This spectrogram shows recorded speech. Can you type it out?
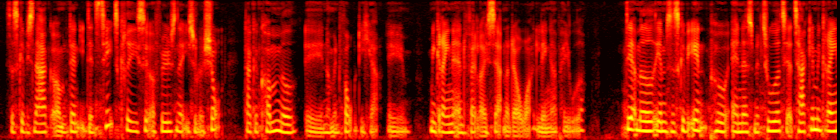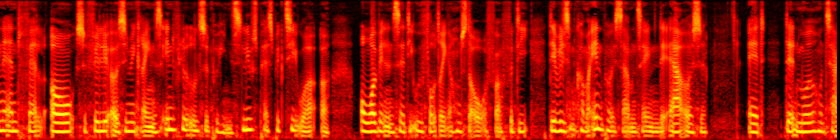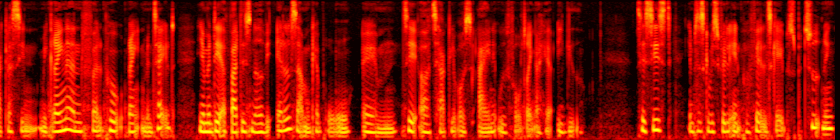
Så skal vi snakke om den identitetskrise og følelsen af isolation, der kan komme med, øh, når man får de her øh, migræneanfald, og især når det er over længere perioder. Dermed jamen, så skal vi ind på Annas metoder til at takle migræneanfald, og selvfølgelig også migrænens indflydelse på hendes livsperspektiver og overvindelse af de udfordringer, hun står overfor. Fordi det, vi ligesom kommer ind på i samtalen, det er også, at den måde, hun takler sin migræneanfald på rent mentalt, jamen det er faktisk noget, vi alle sammen kan bruge øhm, til at takle vores egne udfordringer her i livet. Til sidst, jamen så skal vi selvfølgelig ind på fællesskabets betydning,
